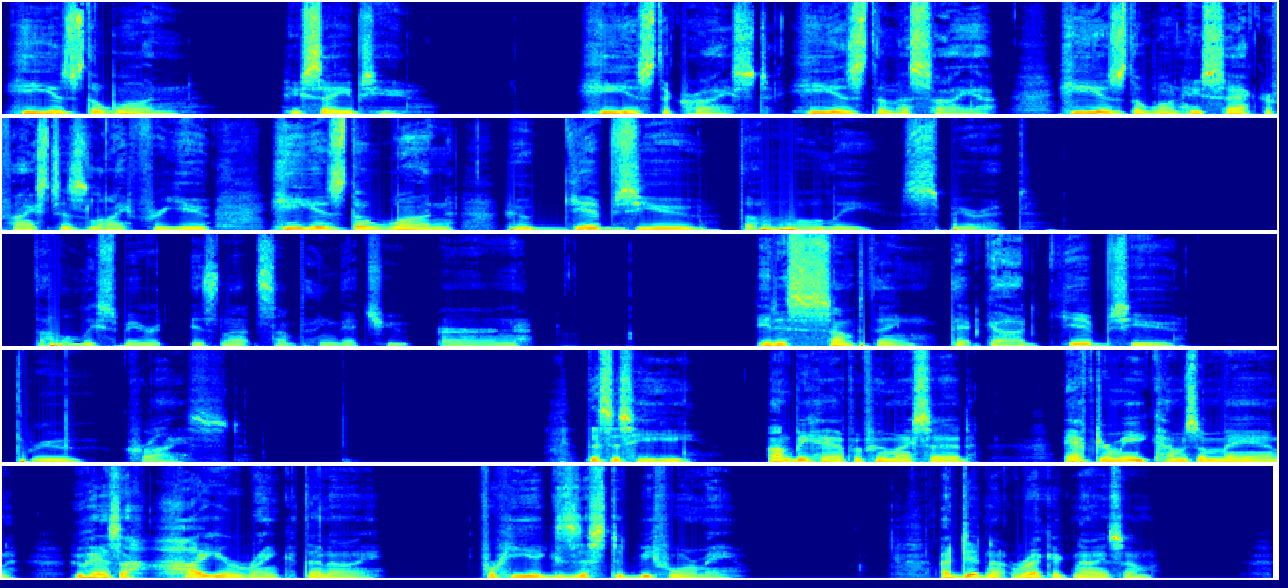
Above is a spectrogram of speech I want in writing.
He is the one who saves you. He is the Christ. He is the Messiah. He is the one who sacrificed his life for you. He is the one who gives you the Holy Spirit. The Holy Spirit is not something that you earn. It is something that God gives you through Christ. This is He, on behalf of whom I said, After me comes a man who has a higher rank than I, for he existed before me. I did not recognize him,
